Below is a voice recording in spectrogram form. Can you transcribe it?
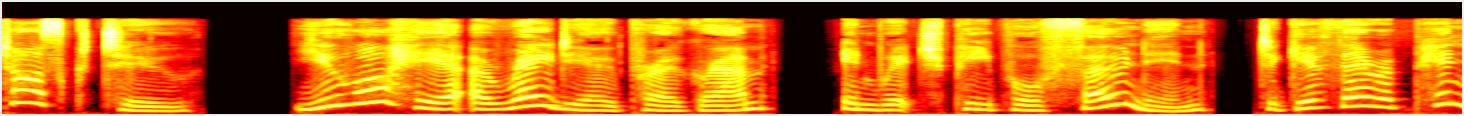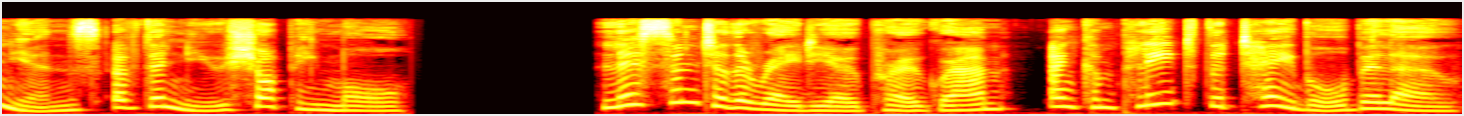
Task 2. You will hear a radio program in which people phone in to give their opinions of the new shopping mall. Listen to the radio program and complete the table below.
